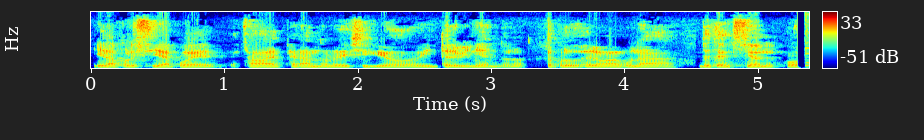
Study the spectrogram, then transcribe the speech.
y, la policía pues estaba esperándolo y siguió interviniendo. ¿no? Se produjeron algunas detenciones. Por...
